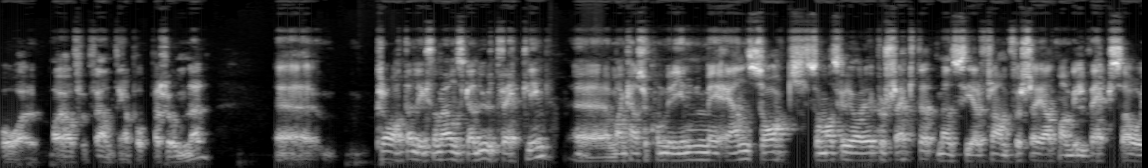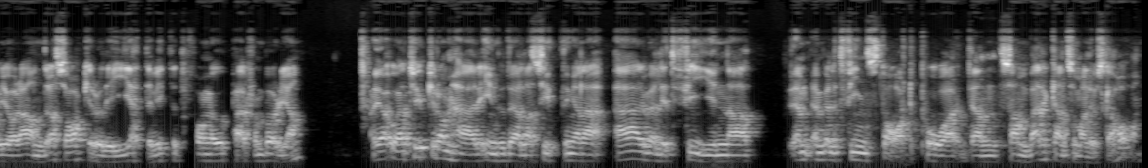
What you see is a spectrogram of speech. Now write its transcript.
på vad jag har för förväntningar på personer prata liksom önskad utveckling. Eh, man kanske kommer in med en sak som man ska göra i projektet men ser framför sig att man vill växa och göra andra saker och det är jätteviktigt att fånga upp här från början. jag, och jag tycker de här individuella sittningarna är väldigt fina, en, en väldigt fin start på den samverkan som man nu ska ha.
